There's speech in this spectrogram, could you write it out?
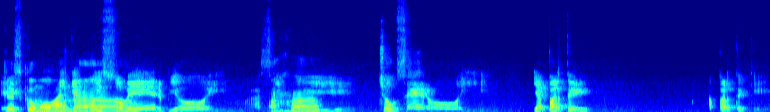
Que Eh, es como alguien una- muy soberbio y así Ajá. muy showcero y, y aparte aparte que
